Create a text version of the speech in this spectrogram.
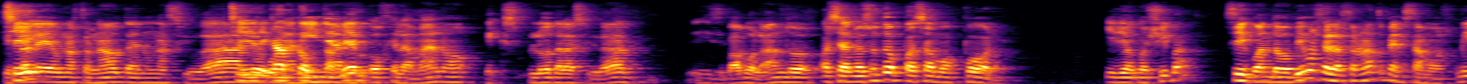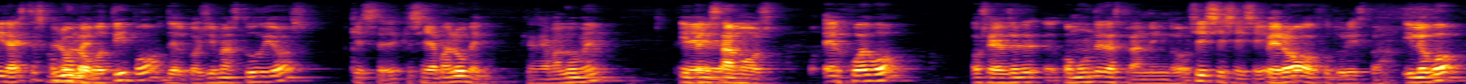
Que Sí. sale un astronauta en una ciudad, Sí, de una niña también. le coge la mano, explota la ciudad y se va volando. O sea, nosotros pasamos por Hideo Kojima, Sí, cuando vimos el astronauta pensamos, mira, este es como Lumen. el logotipo del Kojima Studios, que se, que se llama Lumen. que se llama Lumen, y Eh, pensamos, el juego, o sea, de- como un Death Stranding 2, Sí, sí, sí, sí. pero futurista. Y luego,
